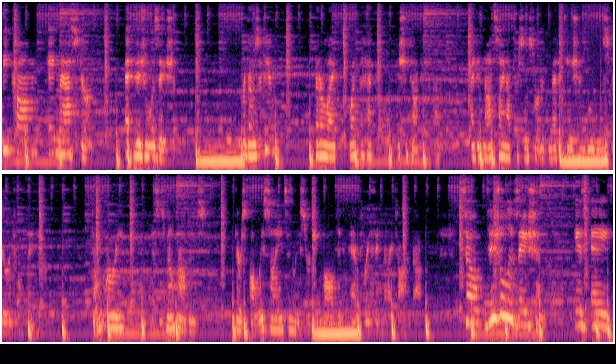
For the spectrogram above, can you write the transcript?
become a master at visualization. For those of you that are like, what the heck is she talking about? I did not sign up for some sort of meditation, woo spiritual thing. Don't worry, this is Mel Robbins there's always science and research involved in everything that I talk about. So visualization is a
